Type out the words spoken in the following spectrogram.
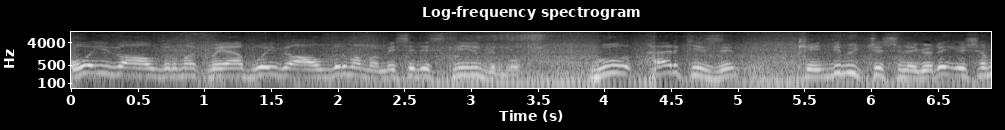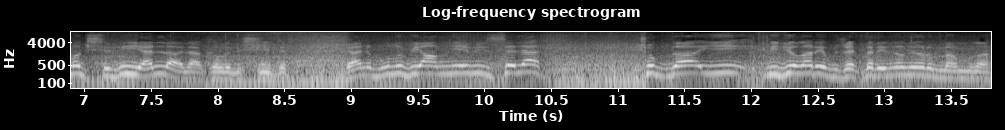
o evi aldırmak veya bu evi aldırmama meselesi değildir bu. Bu herkesin kendi bütçesine göre yaşamak istediği yerle alakalı bir şeydir. Yani bunu bir anlayabilseler çok daha iyi videolar yapacaklar inanıyorum ben buna.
